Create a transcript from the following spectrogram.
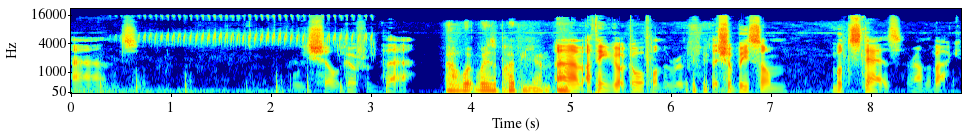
and we shall go from there. Oh, wh- where's the piping gun? Um, I think you've got to go up on the roof. There should be some mud stairs around the back.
